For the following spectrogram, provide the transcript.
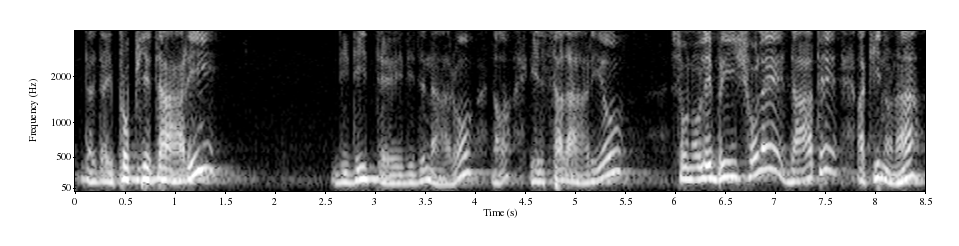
da, dai proprietari di ditte e di denaro, no? il salario sono le briciole date a chi non ha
